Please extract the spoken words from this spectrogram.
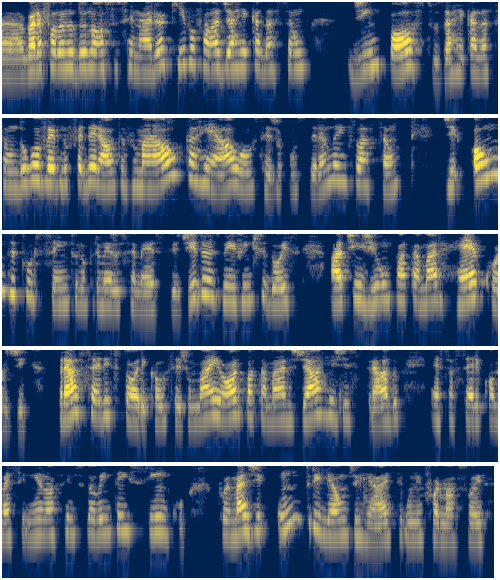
Ah, agora, falando do nosso cenário aqui, vou falar de arrecadação de impostos. A arrecadação do governo federal teve uma alta real, ou seja, considerando a inflação, de 11% no primeiro semestre de 2022, atingiu um patamar recorde para a série histórica, ou seja, o maior patamar já registrado. Essa série começa em 1995. Foi mais de um trilhão de reais, segundo informações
